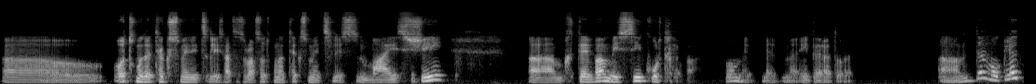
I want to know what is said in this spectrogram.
96 წლის 1896 წლის მაისში ხდება მისი კურთხევა, ხო, იმპერატორი. ამ და მოკლედ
